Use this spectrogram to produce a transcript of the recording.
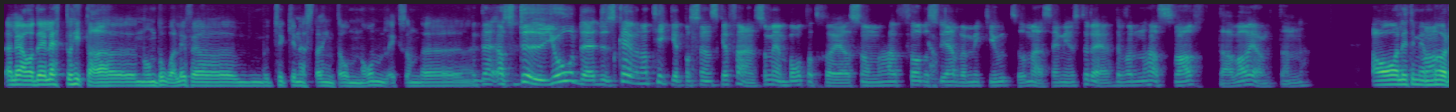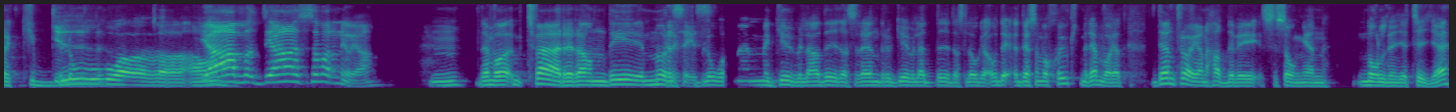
eller ja, det är lätt att hitta någon dålig för jag tycker nästan inte om någon. Liksom. Det... Alltså, du, gjorde, du skrev en artikel på Svenska fans som en bortatröja som förde så jävla mycket otur med sig. Minns du det? Det var den här svarta varianten. Ja, lite mer mörkblå. Ja. ja, ja, så var det nog ja. Mm. Den var tvärrandig, mörkblå med, med gula Adidas-ränder och gula Adidas-logga. Och det, det, som var sjukt med den var att den tröjan hade vi säsongen 09-10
